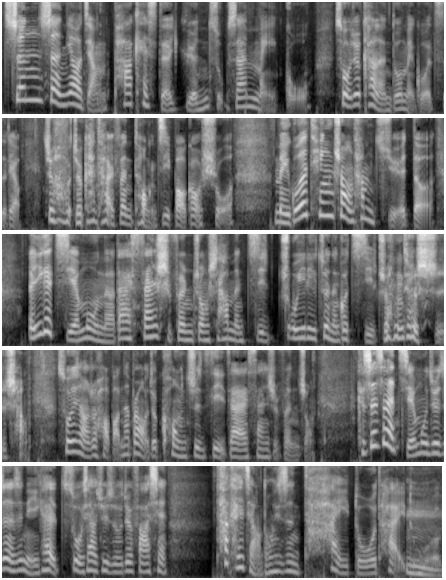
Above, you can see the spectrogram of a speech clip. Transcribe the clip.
真正要讲 podcast 的元祖是在美国，所以我就看了很多美国的资料。最后我就看到一份统计报告说，美国的听众他们觉得，呃，一个节目呢，大概三十分钟是他们集注意力最能够集中的时长。所以我想说，好吧，那不然我就控制自己在三十分钟。可是这个节目就真的是你一开始做下去之后，就发现。他可以讲的东西真的太多太多了，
